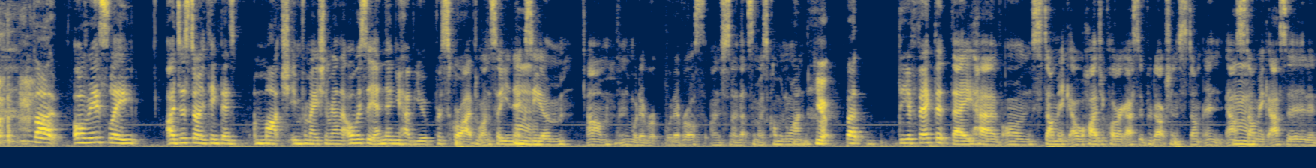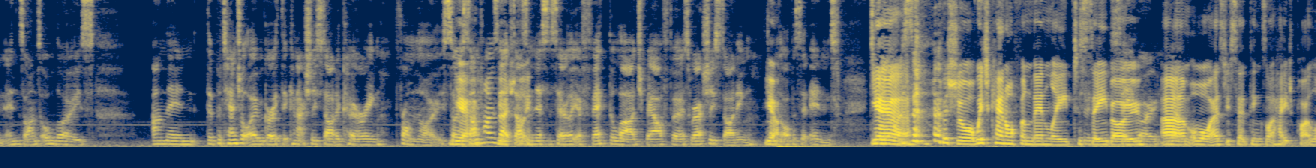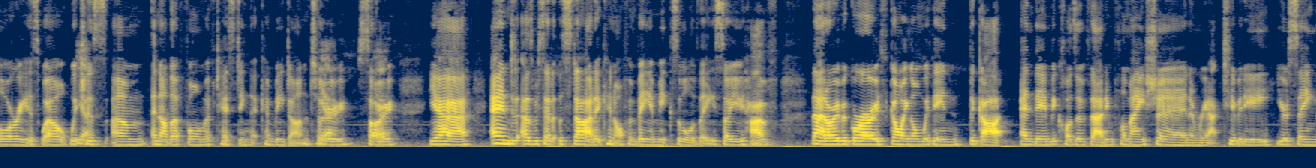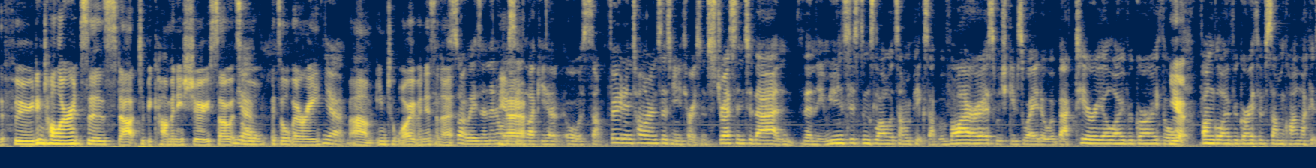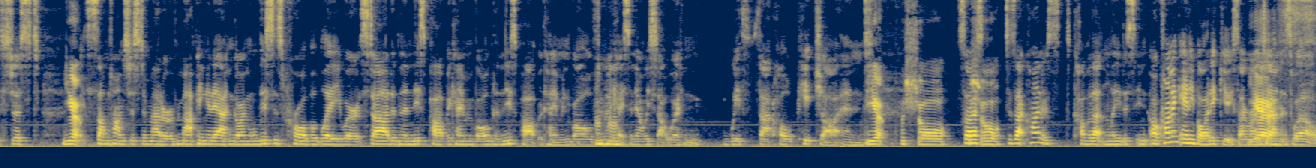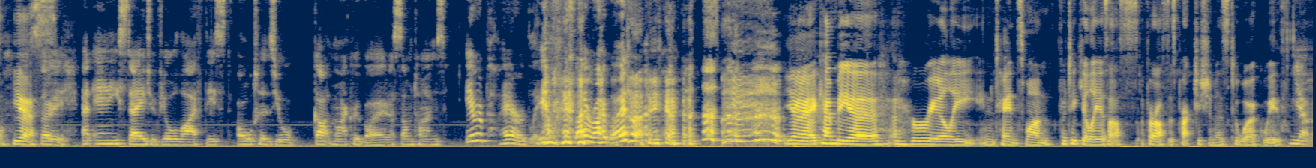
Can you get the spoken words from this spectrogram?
but obviously, I just don't think there's much information around that. Obviously, and then you have your prescribed one, so your Nexium, um, and whatever whatever else. I just know that's the most common one. Yep. But the effect that they have on stomach or hydrochloric acid production, stom- and our stomach acid and enzymes, all those, and then the potential overgrowth that can actually start occurring from those. So Yeah, sometimes that usually. doesn't necessarily affect the large bowel first. We're actually starting from Yeah. the opposite end. Yeah, for sure. Which can often then lead to, To SIBO, SIBO, yeah. um, or as you said, things like H. pylori as well, which Yeah. is um, another form of testing that can be done too. Yeah. So, yeah. And as we said at the start, it can often be a mix of all of these. So you have that overgrowth going on within the gut, and then because of that inflammation and reactivity, you're seeing the food intolerances start to become an issue. So it's Yeah. all it's all very Yeah. um, interwoven, isn't it? So is, and then obviously Yeah. like you have or some food intolerances, and you throw some stress into that, and then the immune system's lowered. Someone picks up a virus, which gives way to a bacterial overgrowth or fungal overgrowth of some kind. Like it's just yeah. it's sometimes just a matter of mapping it out and going, well, this is probably where it started, and then this part became involved, and this part became involved. Mm-hmm. And okay, so now we start working with that whole picture and Yeah, for sure. so for sure. does that kind of cover that and lead us in? Oh, chronic antibiotic use I wrote Yes. down as well. yeah So at any stage of your life, this alters your gut microbiota sometimes irreparably. Is that a right word? yes. Yeah, it can be a, a really intense one, particularly as us for us as practitioners to work with. yeah.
